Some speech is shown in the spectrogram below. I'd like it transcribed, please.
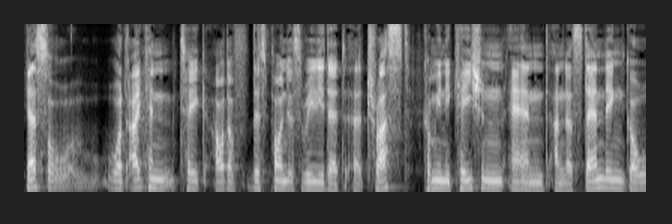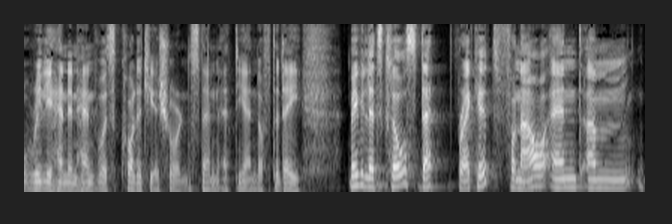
yeah so what i can take out of this point is really that uh, trust communication and understanding go really hand in hand with quality assurance then at the end of the day. Maybe let's close that bracket for now. And um,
